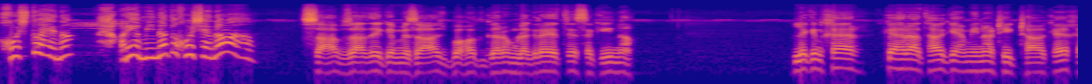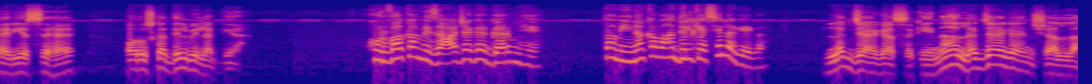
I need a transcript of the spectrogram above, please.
खुश तो है ना? अरे अमीना तो खुश है ना वहाँ? साहबजादे के मिजाज बहुत गर्म लग रहे थे सकीना। लेकिन खैर कह रहा था कि अमीना ठीक ठाक है खैरियत से है और उसका दिल भी लग गया। खुरवा का मिजाज अगर गर्म है तो अमीना का वहाँ दिल कैसे लगेगा? लग जाएगा सकीना लग जाएगा इनशाला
